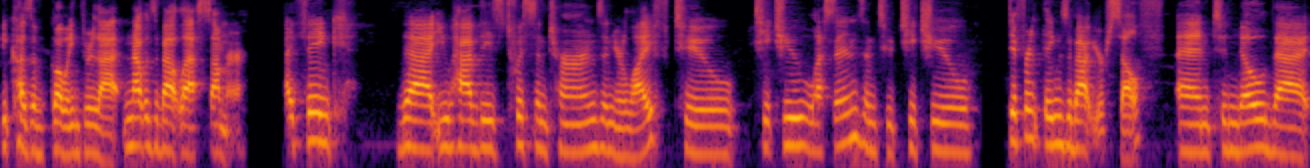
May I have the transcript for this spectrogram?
because of going through that. And that was about last summer. I think that you have these twists and turns in your life to teach you lessons and to teach you different things about yourself and to know that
